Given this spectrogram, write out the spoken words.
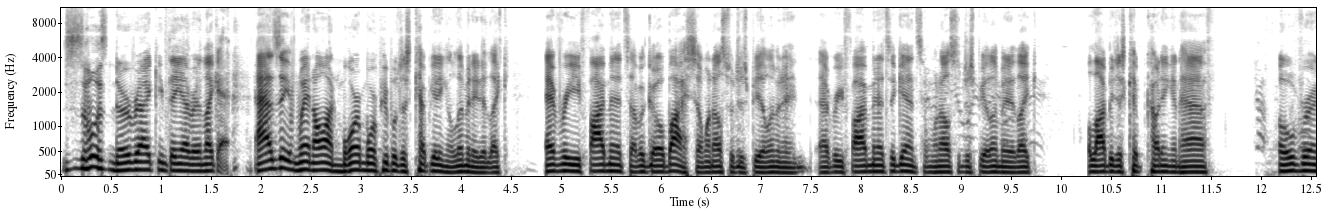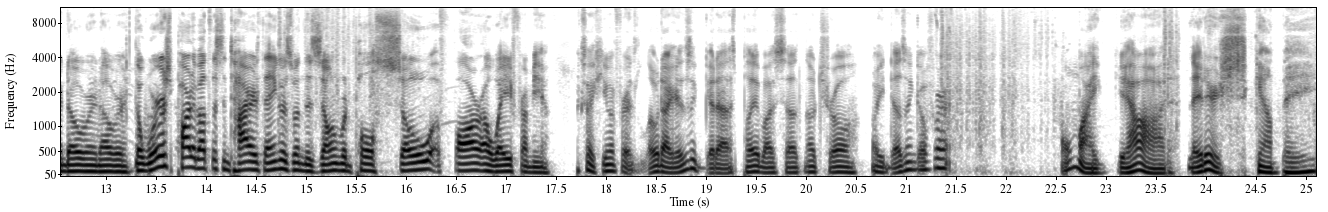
This is the most nerve wracking thing ever. And like as it went on, more and more people just kept getting eliminated. Like every five minutes that would go by, someone else would just be eliminated. Every five minutes again, someone else would just be eliminated. Like a lobby just kept cutting in half over and over and over. The worst part about this entire thing was when the zone would pull so far away from you. Looks like he went for his loadout. This is a good ass play by Seth. No troll. Oh, he doesn't go for it? Oh my god. Later, scumpy.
